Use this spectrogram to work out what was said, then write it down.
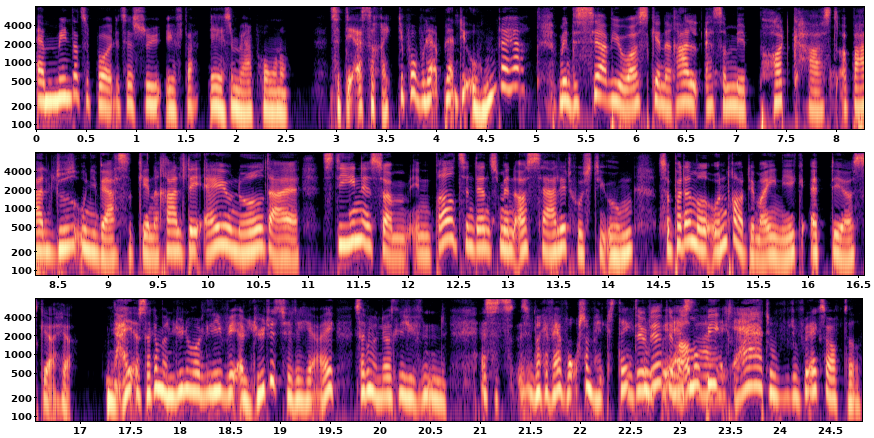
er mindre tilbøjelige til at søge efter ASMR-porno. Så det er altså rigtig populært blandt de unge, der her. Men det ser vi jo også generelt, altså med podcast og bare lyduniverset generelt. Det er jo noget, der er stigende som en bred tendens, men også særligt hos de unge. Så på den måde undrer det mig egentlig ikke, at det også sker her. Nej, og så kan man lynhurtigt lige ved at lytte til det her, ikke? Så kan man også lige... Altså, man kan være hvor som helst, ikke? Det er jo det, det er meget altså, mobilt. Ja, du, du bliver ikke så optaget.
